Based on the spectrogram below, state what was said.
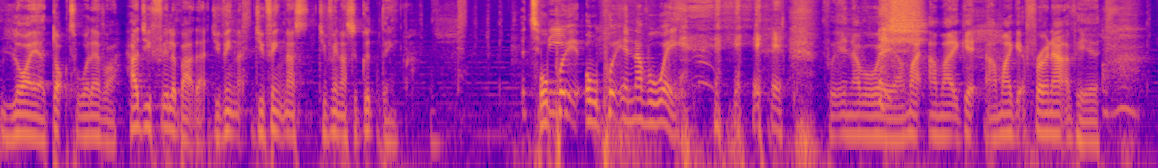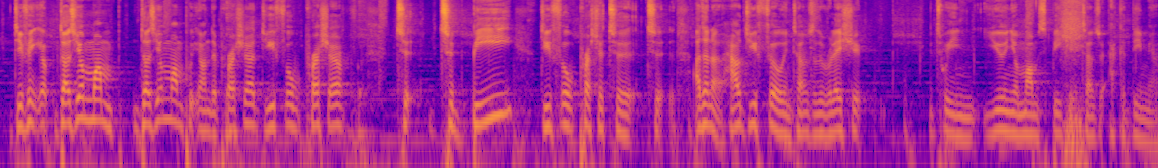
lawyer, doctor, whatever. How do you feel about that? Do you think that? Do you think that's? Do you think that's a good thing? To or be, put it, or put it another way. put it another way. I might, I might get, I might get thrown out of here. Do you think? Does your mum? Does your mum put you under pressure? Do you feel pressure to to be? Do you feel pressure to to? I don't know. How do you feel in terms of the relationship between you and your mum speaking in terms of academia?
